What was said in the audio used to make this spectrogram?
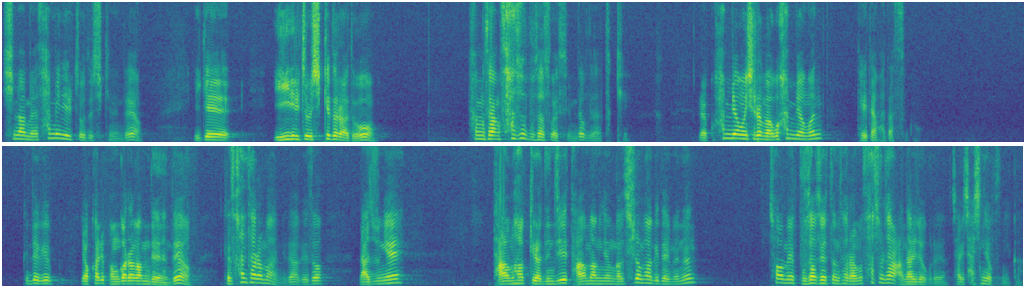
심하면 3인 1조도 시키는데요. 이게 2인 1조를 시키더라도 항상 사수 부사수가 있습니다. 우리나라 특히. 그래갖고 한 명은 실험하고 한 명은 데이터 받아 쓰고. 근데 그 역할이 번갈아 가면 되는데요. 그래서 한 사람만 합니다. 그래서 나중에 다음 학기라든지 다음 학년 가서 실험하게 되면은 처음에 부사수였던 사람은 사수를 잘 안 하려고 그래요. 자기 자신이 없으니까.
